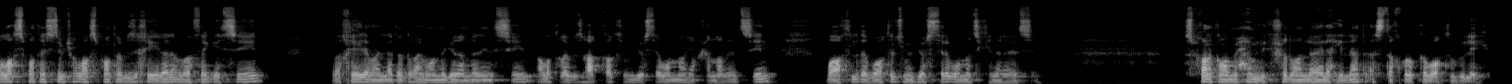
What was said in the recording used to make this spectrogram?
Allah Subhanahu istəyir ki, Allah Subhanahu bizi xeyrlərə müvəffəq etsin və xeyir əməllərdə daim onda gedənlər etsin. Allah təala bizi haqqa kimi göstərib ondan yapışanlardan etsin. Batili də batil kimi göstərib ondan çəkənlər etsin. Subhanakallahumma hamdika, əşhadu an la ilaha illa ente, əstəğfiruka və etûbü ileyk.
